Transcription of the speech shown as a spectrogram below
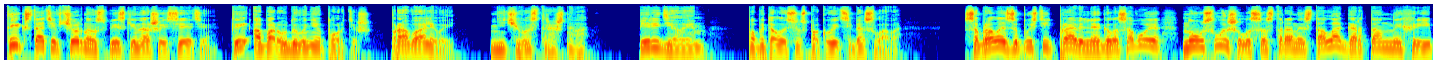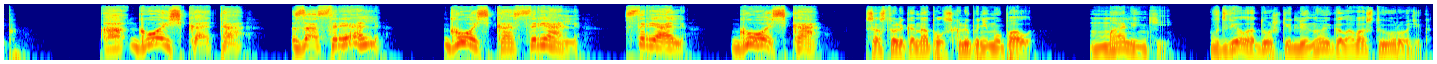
Ты, кстати, в черном списке нашей сети. Ты оборудование портишь. Проваливай. «Ничего страшного. Переделаем», — попыталась успокоить себя Слава. Собралась запустить правильное голосовое, но услышала со стороны стола гортанный хрип. «А госька-то засряль? Госька сряль! Сряль! Госька!» Со столика на пол с хлюпанем упал маленький, в две ладошки длиной головастый уродик.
